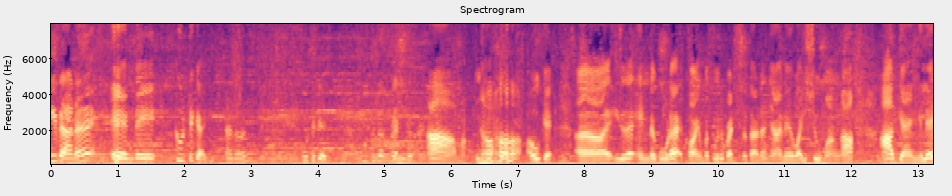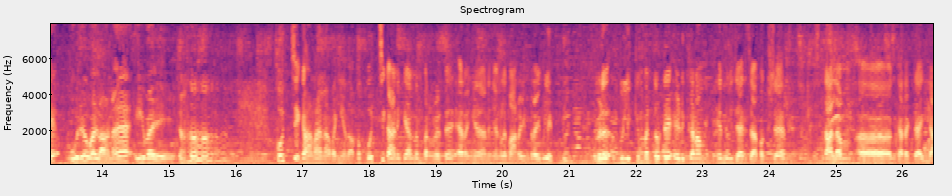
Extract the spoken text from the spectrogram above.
ഇതാണ് എൻ്റെ കൂട്ടുകാരി അതാണ് കൂട്ടുകാരി ഫ്രണ്ട് ആ ഓക്കെ ഇത് എൻ്റെ കൂടെ കോയമ്പത്തൂർ പഠിച്ചതാണ് ഞാൻ വൈശു മാങ്ങ ആ ഗ്യാങ്ങിലെ ഒരുവളാണ് ഇവയെ കൊച്ചി കാണാൻ ഇറങ്ങിയത്. അപ്പൊ കൊച്ചി കാണിക്കാന്നും പറഞ്ഞിട്ട് ഇറങ്ങിയതാണ് ഞങ്ങൾ മറൈൻ ഡ്രൈവിൽ എത്തി. ഇവൾ വിളിക്കുമ്പോൾ തൊട്ട് എടുക്കണം എന്ന് വിചാരിച്ച. പക്ഷെ സ്ഥലം കറക്റ്റ് ആയില്ല.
